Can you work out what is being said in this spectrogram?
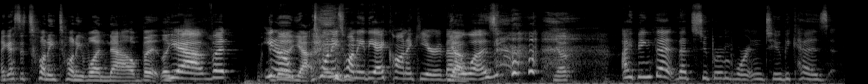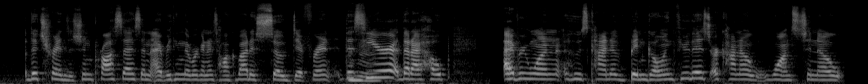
I guess it's 2021 now, but like Yeah, but you know, the, yeah. 2020 the iconic year that yeah. it was. yep. I think that that's super important too because the transition process and everything that we're going to talk about is so different this mm-hmm. year that I hope everyone who's kind of been going through this or kind of wants to know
